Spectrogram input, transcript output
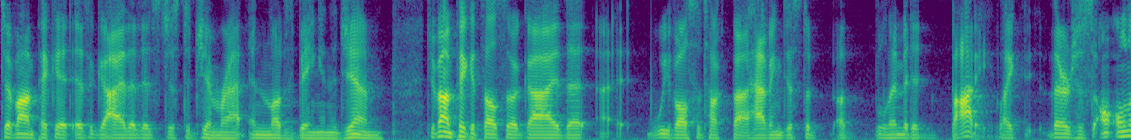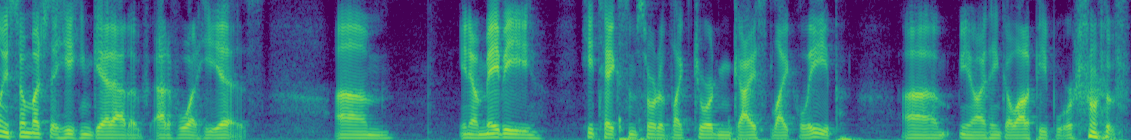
Javon Pickett is a guy that is just a gym rat and loves being in the gym. Javon Pickett's also a guy that uh, we've also talked about having just a, a limited body. Like there's just only so much that he can get out of out of what he is. Um, you know, maybe he takes some sort of like Jordan Geist like leap. Um, you know, I think a lot of people were sort of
